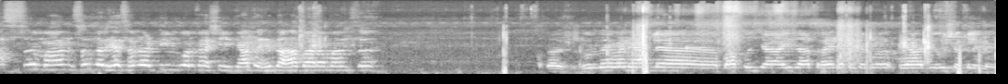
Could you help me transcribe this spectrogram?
असं माणसं जर हे सगळं टीम वर्क अशी की आता हे दहा बारा माणसं आता दुर्दैवाने आपल्या बापूंच्या आई जात राहिल्या त्याच्यामुळं ते आज येऊ शकले नाही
